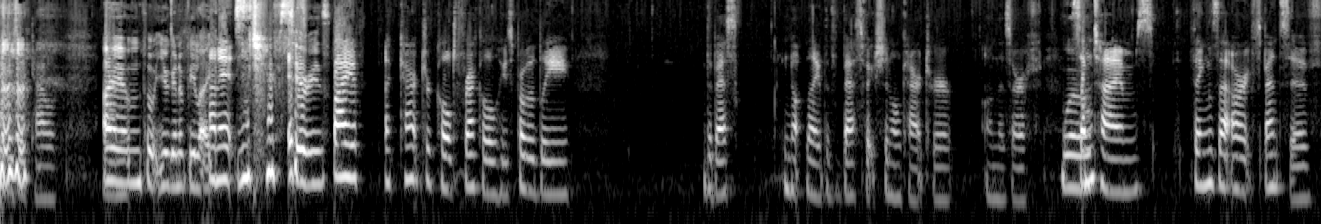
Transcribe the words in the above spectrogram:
never said Cal. i Um, um thought you were gonna be like and it's- youtube It's series by a, a character called Freckle, who's probably the best, not like the best fictional character on this earth. Whoa. Sometimes things that are expensive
